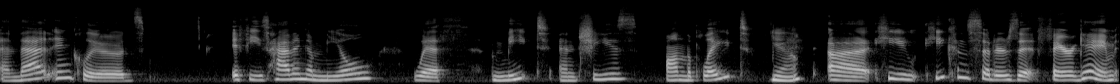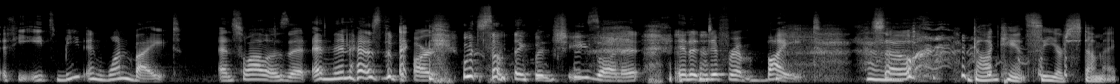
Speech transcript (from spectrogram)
And that includes if he's having a meal with meat and cheese on the plate, yeah. uh, he he considers it fair game if he eats meat in one bite and swallows it, and then has the part with something with cheese on it in a different bite. So, God can't see your stomach.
